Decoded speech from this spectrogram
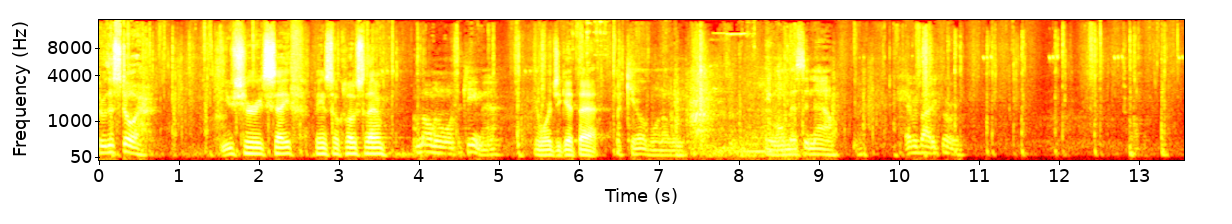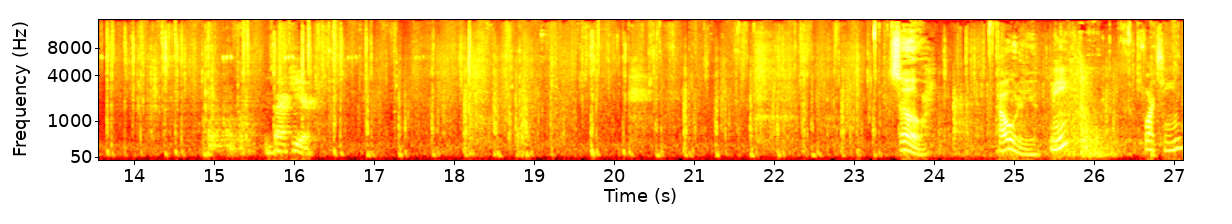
Through this door. You sure it's safe being so close to them? I'm the only one with the key, man. And where'd you get that? I killed one of them. He won't miss it now. Everybody through. He's back here. So, how old are you? Me? 14.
